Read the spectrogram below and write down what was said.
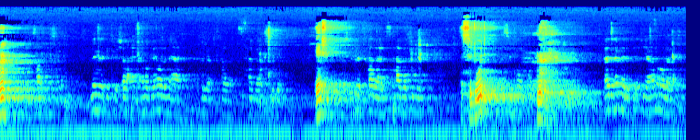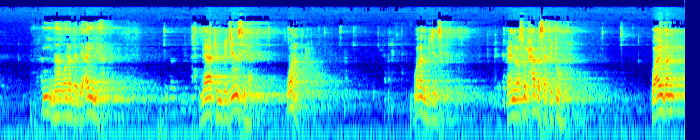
ها؟ إيش؟ السجود؟ نعم. إيه ما ورد بعينها لكن بجنسها ورد. ورد بجنسها. فإن الرسول حبس في تهمة. وأيضا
